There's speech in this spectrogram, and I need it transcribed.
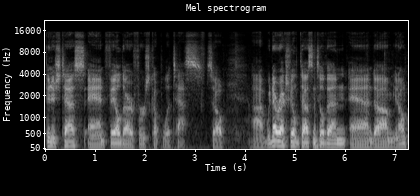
finished tests, and failed our first couple of tests. So uh, we never actually failed a test until then, and um, you know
